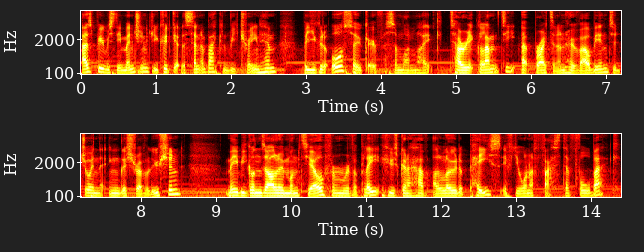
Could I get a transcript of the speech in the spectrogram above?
As previously mentioned, you could get the centre back and retrain him, but you could also go for someone like Tariq Lamptey at Brighton and Hove Albion to join the English Revolution. Maybe Gonzalo Montiel from River Plate, who's going to have a load of pace if you want a faster fullback.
